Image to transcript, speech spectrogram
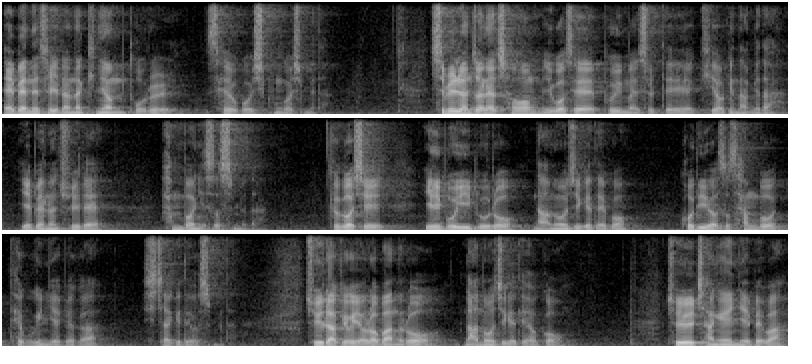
에베네셀이라는 기념돌을 세우고 싶은 것입니다. 11년 전에 처음 이곳에 부임했을 때의 기억이 납니다. 예배는 주일에 한 번 있었습니다. 그것이 1부, 2부로 나누어지게 되고 곧 이어서 3부 태국인 예배가 시작이 되었습니다. 주일 학교가 여러 반으로 나누어지게 되었고 주일 장애인 예배와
